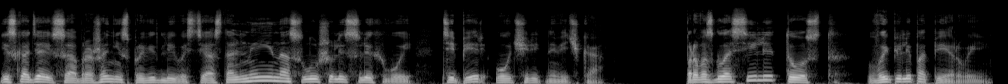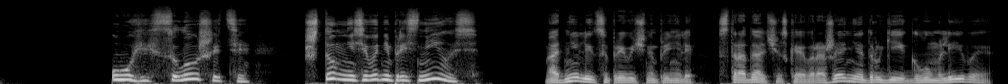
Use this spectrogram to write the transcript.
исходя из соображений справедливости. Остальные наслушались с лихвой. Теперь очередь новичка. Провозгласили тост, выпили по первой. «Ой, слушайте, что мне сегодня приснилось?» Одни лица привычно приняли страдальческое выражение, другие — глумливое.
